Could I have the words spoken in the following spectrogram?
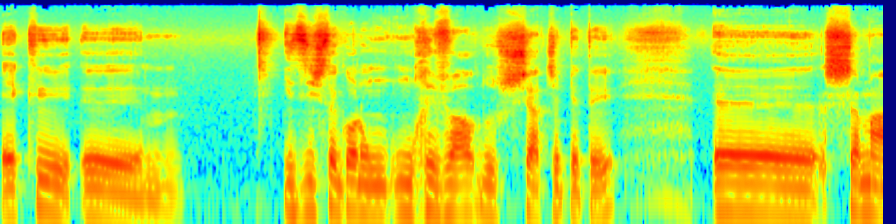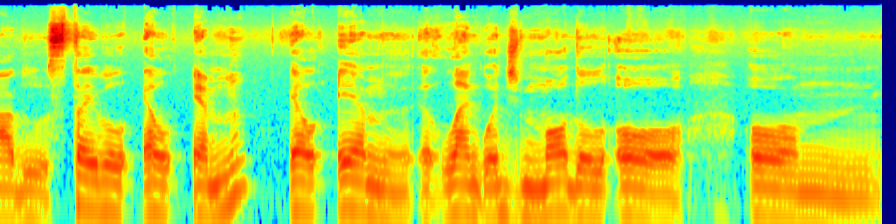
é que um, existe agora um, um rival do ChatGPT uh, chamado Stable LM LM Language Model ou ou, hum,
